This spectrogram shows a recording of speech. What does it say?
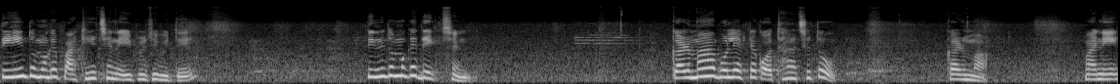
তিনি তোমাকে পাঠিয়েছেন এই পৃথিবীতে। তিনি তোমাকে দেখছেন। কর্মা বলে একটা কথা আছে তো? কর্মা মানে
